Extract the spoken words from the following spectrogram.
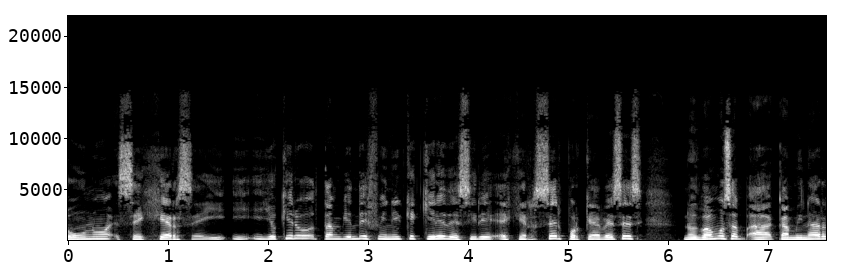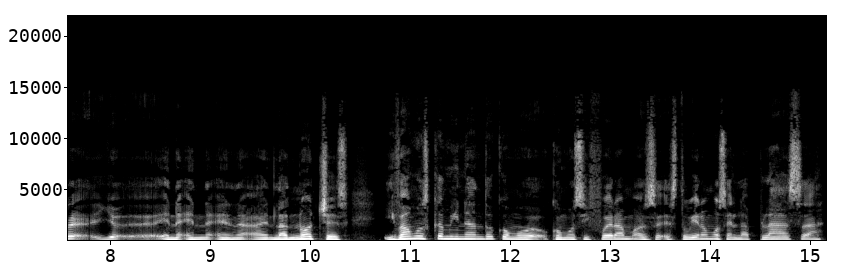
uno se ejerce, y, yo quiero también definir qué quiere decir ejercer, porque a veces nos vamos a, caminar en, en, las noches y vamos caminando como, como si fuéramos, estuviéramos en la plaza,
